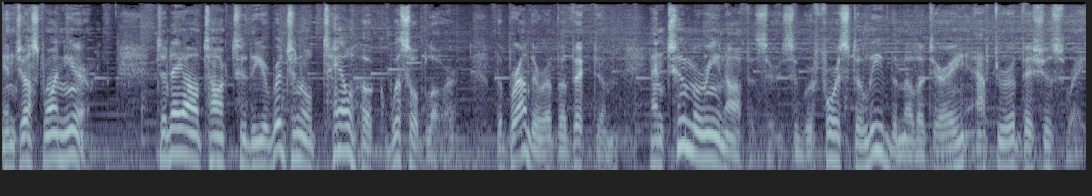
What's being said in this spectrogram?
in just one year. Today I'll talk to the original tailhook whistleblower, the brother of a victim, and two Marine officers who were forced to leave the military after a vicious rape.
